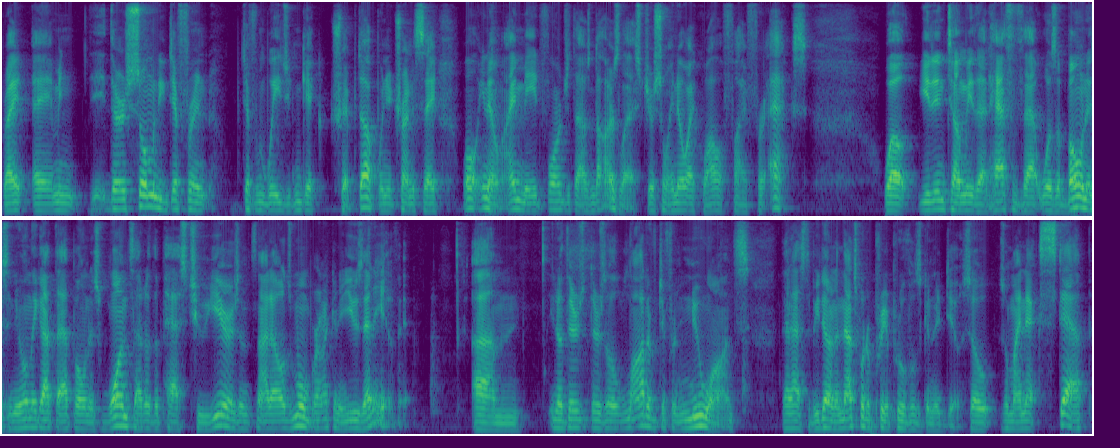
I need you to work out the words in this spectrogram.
right? I mean, there are so many different different ways you can get tripped up when you're trying to say, well, you know, I made $400,000 last year, so I know I qualify for X. Well, you didn't tell me that half of that was a bonus, and you only got that bonus once out of the past two years, and it's not eligible. We're not going to use any of it. Um, you know, there's there's a lot of different nuance that has to be done, and that's what a pre-approval is going to do. So, so my next step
